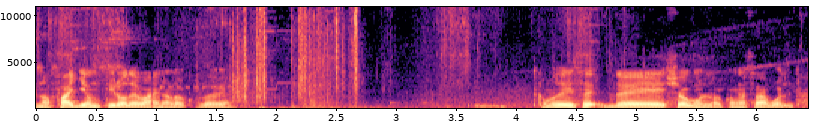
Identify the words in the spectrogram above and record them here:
No fallé un tiro de vaina, loco. De... Como se dice, de Shogun, loco, en esa vuelta.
